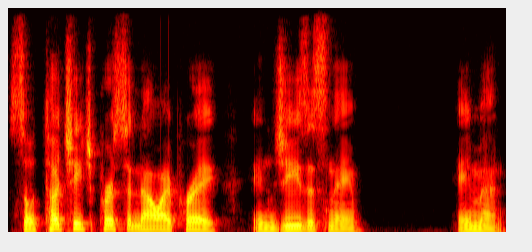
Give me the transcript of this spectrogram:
So touch each person now, I pray, in Jesus' name. Amen.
